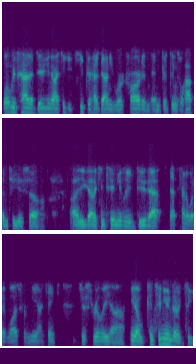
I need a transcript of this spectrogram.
what we've had to do. You know, I think you keep your head down, you work hard, and, and good things will happen to you. So uh, you got to continually do that. That's kind of what it was for me. I think just really, uh, you know, continuing to, to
